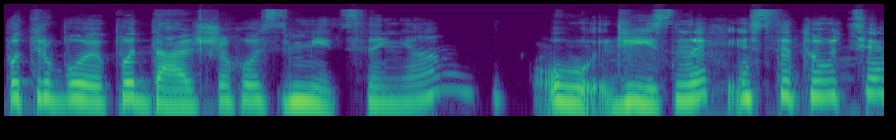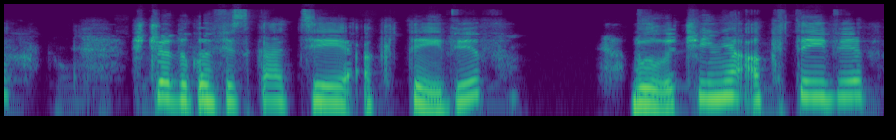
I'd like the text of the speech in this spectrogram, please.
потребує подальшого зміцнення у різних інституціях щодо конфіскації активів, вилучення активів,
